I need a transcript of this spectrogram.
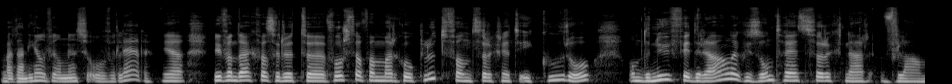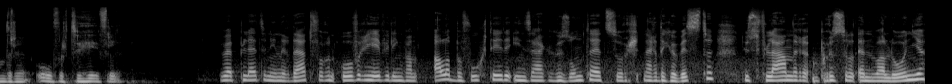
waar dan heel veel mensen overlijden. Ja, nu vandaag was er het uh, voorstel van Margot Kloet van Zorgnet Icuro om de nu federale gezondheidszorg naar Vlaanderen over te hevelen. Wij pleiten inderdaad voor een overheveling van alle bevoegdheden in zaken gezondheidszorg naar de gewesten, dus Vlaanderen, Brussel en Wallonië,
